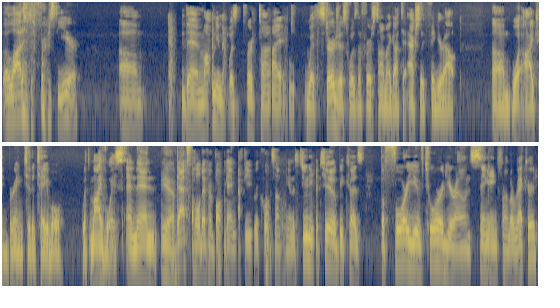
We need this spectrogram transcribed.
a lot of the first year. Um, and then Monument was the first time I, with Sturgis, was the first time I got to actually figure out um, what I could bring to the table with my voice. And then Yeah. that's a whole different ballgame after you record something in the studio too, because before you've toured your own singing from a record,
